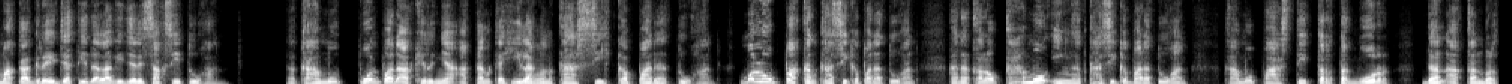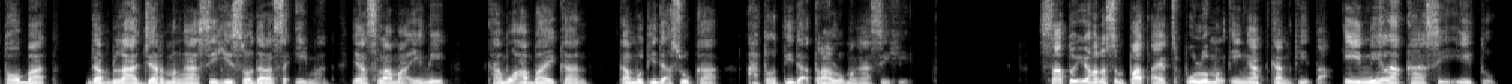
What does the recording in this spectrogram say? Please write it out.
maka gereja tidak lagi jadi saksi Tuhan. Nah, kamu pun pada akhirnya akan kehilangan kasih kepada Tuhan. Melupakan kasih kepada Tuhan. Karena kalau kamu ingat kasih kepada Tuhan, kamu pasti tertegur dan akan bertobat dan belajar mengasihi saudara seiman yang selama ini kamu abaikan, kamu tidak suka, atau tidak terlalu mengasihi. 1 Yohanes 4 ayat 10 mengingatkan kita, inilah kasih itu,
